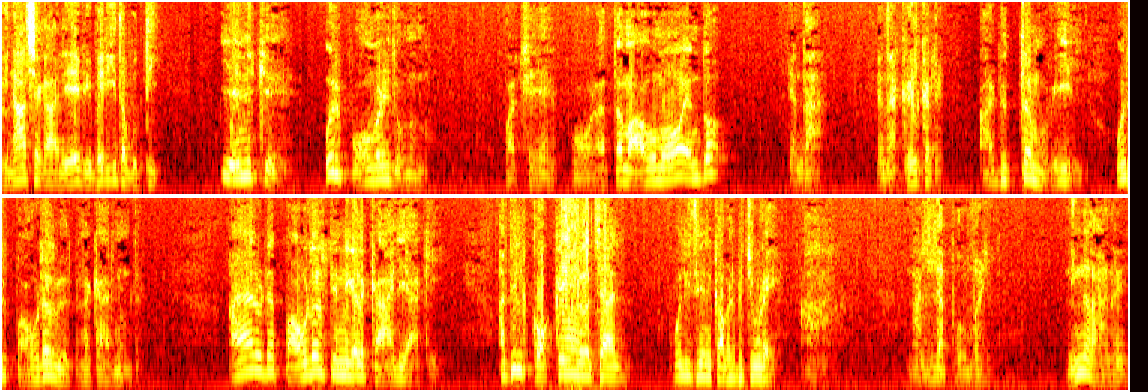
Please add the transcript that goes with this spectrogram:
വിനാശകാലയെ വിപരീത ബുദ്ധി. എനിക്ക് ഒരു പോംവഴി തോന്നുന്നു. പക്ഷേ പോഴത്തമാവുമോ എന്തോ? എന്താ? എന്താ കേൾക്കട്ടെ. അടുത്ത മുറിയിൽ ഒരു പൗഡർ വിൽപ്പനക്കാരനുണ്ട്. അയാളുടെ പൗഡർ ടിന്നുകൾ കാലിയാക്കി. അതിൽ കൊക്കയും നിറച്ചാൽ പോലീസിനെ കബളിപ്പിച്ചൂടെ നല്ല പോംവഴി നിങ്ങളാണ്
